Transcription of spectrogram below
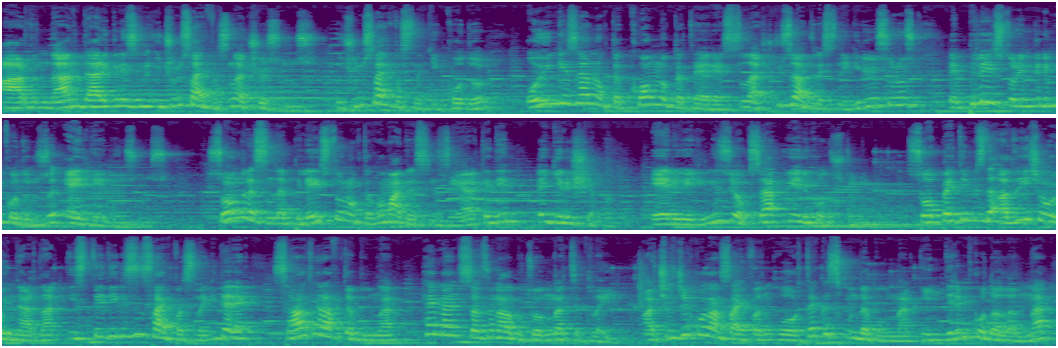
Ardından derginizin 3. sayfasını açıyorsunuz. 3. sayfasındaki kodu oyungezer.com.tr slash 100 adresine giriyorsunuz ve Play Store indirim kodunuzu elde ediyorsunuz. Sonrasında playstore.com adresini ziyaret edin ve giriş yapın. Eğer üyeliğiniz yoksa üyelik oluşturun. Sohbetimizde adı geçen oyunlardan istediğinizin sayfasına giderek sağ tarafta bulunan hemen satın al butonuna tıklayın. Açılacak olan sayfanın orta kısmında bulunan indirim kodu alanına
